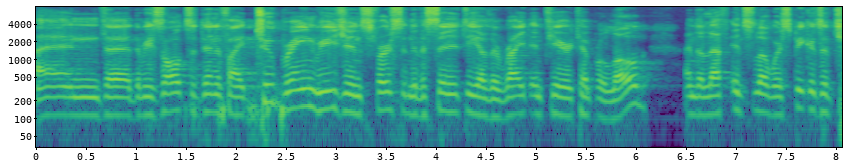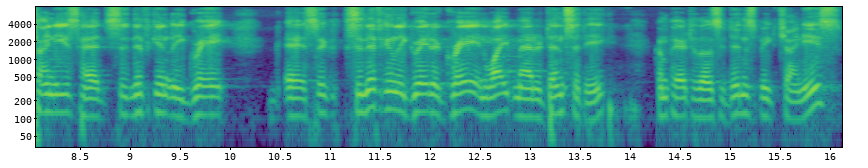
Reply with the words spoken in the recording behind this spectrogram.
And uh, the results identified two brain regions, first in the vicinity of the right anterior temporal lobe and the left insula, where speakers of Chinese had significantly, gray, uh, significantly greater gray and white matter density compared to those who didn't speak Chinese.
